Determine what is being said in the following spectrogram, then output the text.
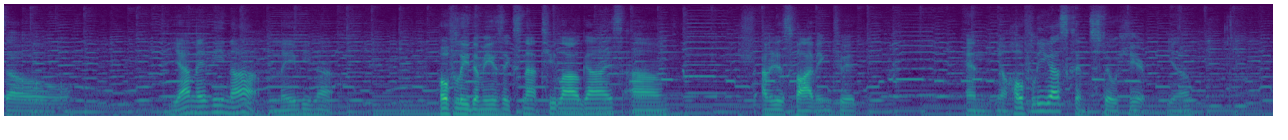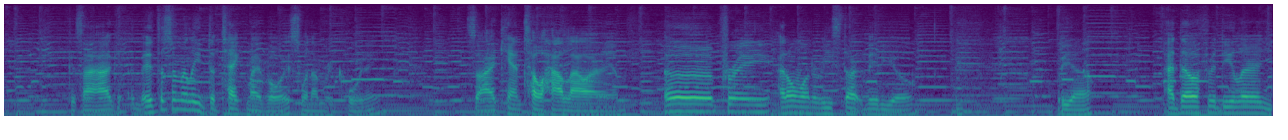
So yeah, maybe not. Maybe not. Hopefully the music's not too loud, guys. Um, I'm just vibing to it. And, you know, hopefully you guys can still hear you know? Because I, I, it doesn't really detect my voice when I'm recording. So I can't tell how loud I am. Uh, pray. I don't want to restart video. But yeah. At the fruit dealer, you,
